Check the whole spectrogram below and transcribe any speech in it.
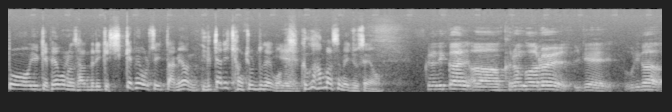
또 이렇게 배우는 사람들이 이렇게 쉽게 배울 수 있다면 일자리 창출도 되고 예. 그거 한 말씀 해주세요. 그러니까 어, 그런 거를 이제 우리가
